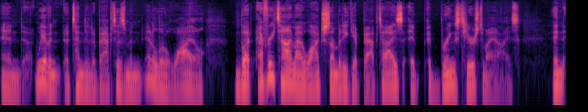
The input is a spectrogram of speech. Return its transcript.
and we haven't attended a baptism in, in a little while. But every time I watch somebody get baptized, it, it brings tears to my eyes and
